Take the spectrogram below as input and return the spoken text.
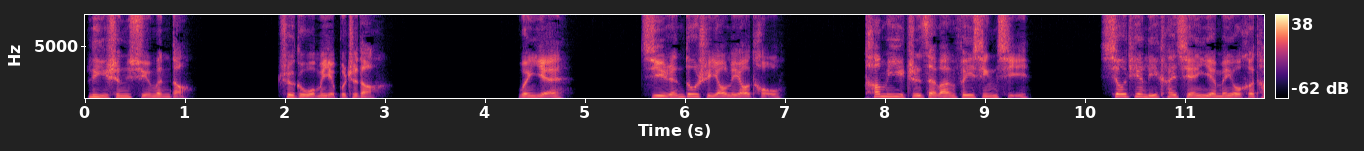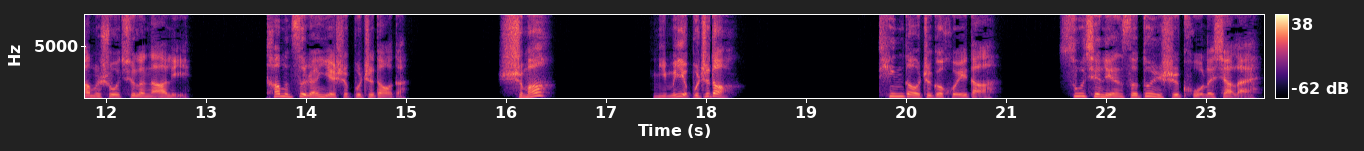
厉声询问道：“这个我们也不知道。”闻言，几人都是摇了摇头。他们一直在玩飞行棋，萧天离开前也没有和他们说去了哪里，他们自然也是不知道的。什么？你们也不知道？听到这个回答，苏倩脸色顿时苦了下来。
